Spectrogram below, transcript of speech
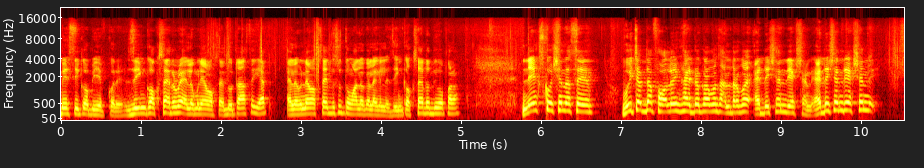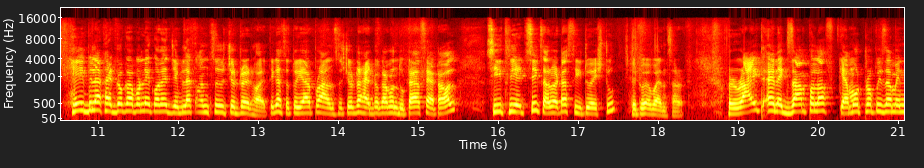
বেচিকো বিহেভ কৰে। জিংক অক্সাইড আৰু এলুমিনিয়াম অক্সাইড দুটা আছে ইয়াত। এলুমিনিয়াম অক্সাইড দিছোঁ তোমালোকে লাগিলে জিংক অক্সাইডো দিব পাৰা। নেক্সট কুৱেশ্যন আছে which of the following hydrocarbons undergo addition reaction addition সেইবিলাক হাইড্ৰকাৰ্বনে কৰে যিবিলাক আনচেচুৰেটেড হয় ঠিক আছে? তো ইয়াৰ পৰা আনচেচুৰেটেড হাইড্ৰকাৰ্বন দুটা আছে এটা হ'ল চি থ্ৰী এইচ ছিক্স আৰু এটা চি টু এইচ টু সেইটো হ'ব answer right an example of chemotropism in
